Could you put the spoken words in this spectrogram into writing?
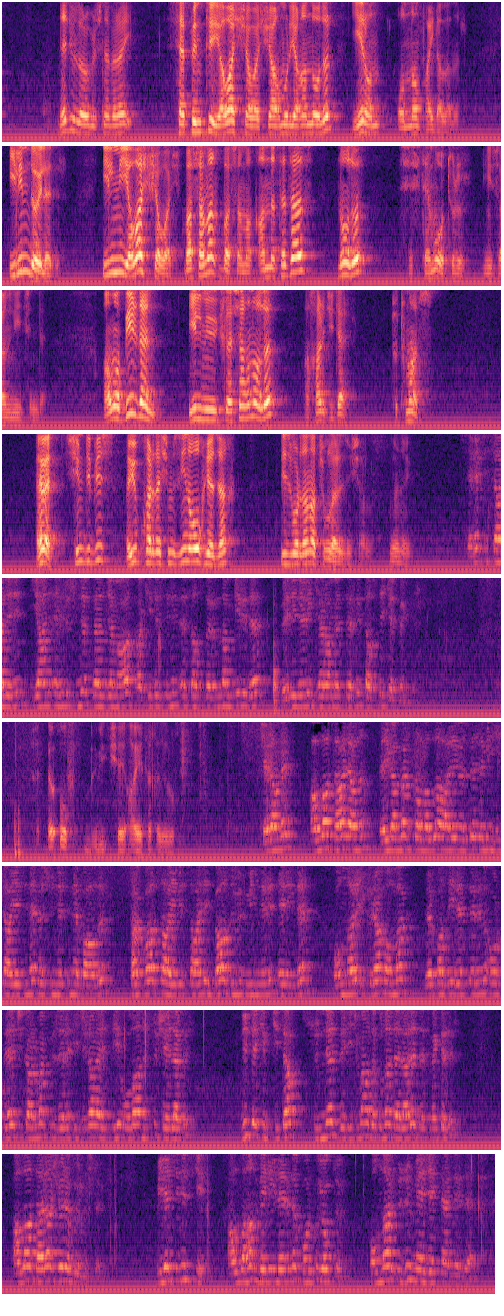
ne diyorlar o birisine böyle sepinti yavaş yavaş yağmur yağan ne olur? Yer on, ondan faydalanır. İlim de öyledir. علمی یا بہ سما بہ سما ان تزا نول سم other اما بیلمی نولر اخرجہ ٹوٹماس شم دیوب خردہ شما اوکھ بوڑھ دان of bir şey ayete kadar oku. Keramet Allah Teala'nın Peygamber sallallahu aleyhi ve sellemin hidayetine ve sünnetine bağlı takva sahibi salih bazı müminlerin elinde onlara ikram olmak ve faziletlerini ortaya çıkarmak üzere icra ettiği olağanüstü şeylerdir. Nitekim kitap, sünnet ve icma da buna delalet etmektedir. Allah Teala şöyle buyurmuştur. Bilesiniz ki Allah'ın velilerine korku yoktur. Onlar üzülmeyeceklerdir de.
